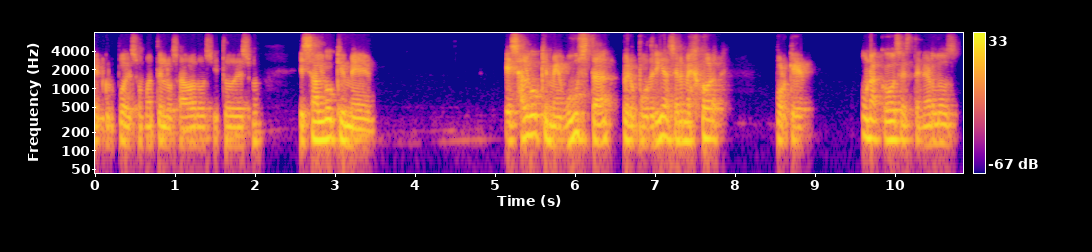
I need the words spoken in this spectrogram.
el grupo de Sómate los sábados y todo eso, es algo que me, es algo que me gusta, pero podría ser mejor, porque una cosa es tenerlos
